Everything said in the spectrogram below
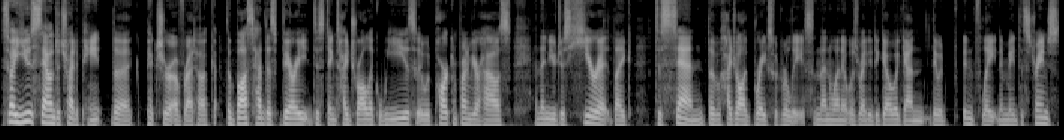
so I used sound to try to paint the picture of Red Hook. The bus had this very distinct hydraulic wheeze. It would park in front of your house, and then you just hear it like descend. The hydraulic brakes would release, and then when it was ready to go again, they would inflate, and it made this strange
